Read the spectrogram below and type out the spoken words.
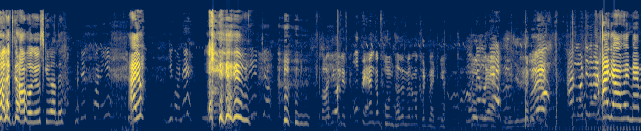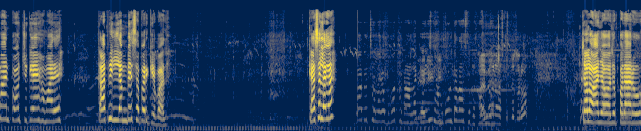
हालत खराब हो गई उसके बाद। आयो। ये कौन है? फ़ोन था तो मेरे में खट बैठ गया बोल ले आप मोटे तरह आ जाओ भाई मेहमान पहुँच चुके हैं हमारे काफ़ी लंबे सफ़र के बाद कैसे लगा बहुत अच्छा लगा बहुत थकान लग गई हमको उल्टा रास्ते तो चलो आ जाओ आ जाओ पधारो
